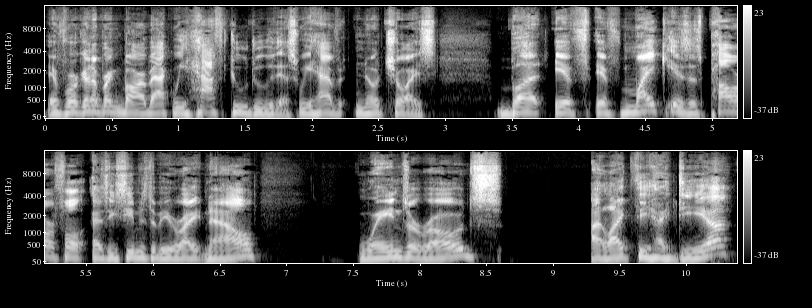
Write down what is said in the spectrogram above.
if we're going to bring Barr back, we have to do this. We have no choice. But if if Mike is as powerful as he seems to be right now, Waynes or Rhodes, I like the idea.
